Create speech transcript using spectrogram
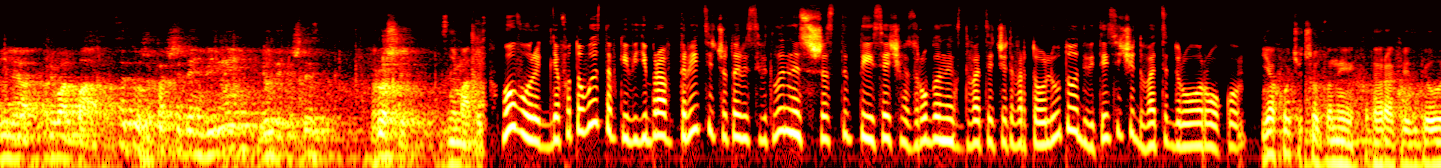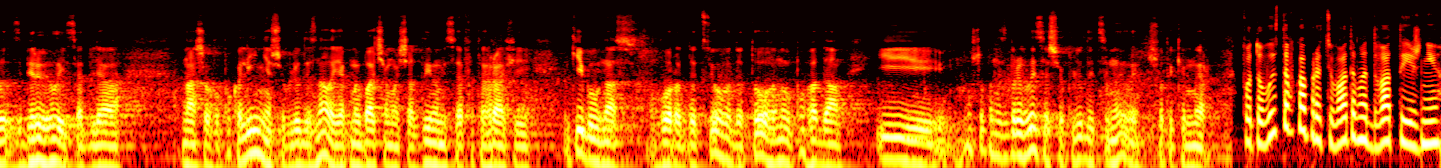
біля Приватбанку. Це теж перший день війни, люди пішли гроші знімати. Говорить, для фотовиставки відібрав 34 світлини з 6 тисяч, зроблених з 24 лютого 2022 року. Я хочу, щоб вони фотографії збіли- збереглися для нашого покоління, щоб люди знали, як ми бачимо, зараз дивимося фотографії, який був у нас город до цього, до того, ну по годам. І ну, щоб вони збереглися, щоб люди цінили, що таке мир. Фотовиставка працюватиме два тижні.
